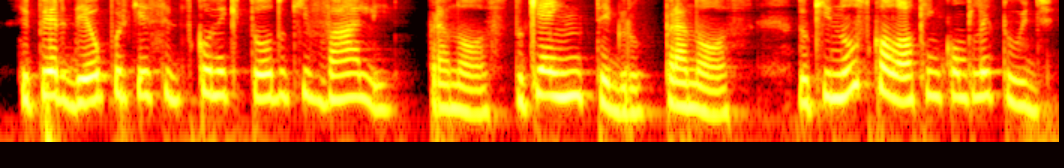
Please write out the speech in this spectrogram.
Se perdeu porque se desconectou do que vale para nós, do que é íntegro para nós, do que nos coloca em completude.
